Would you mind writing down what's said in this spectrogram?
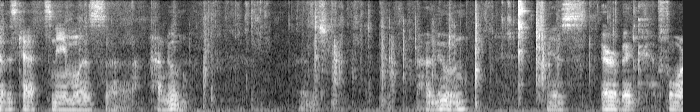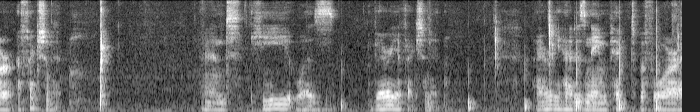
Yeah, this cat's name was uh, Hanun. And Hanun is Arabic for affectionate. And he was very affectionate. I already had his name picked before I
